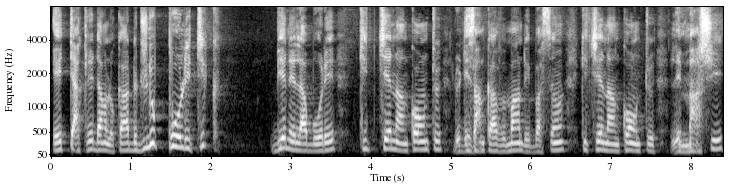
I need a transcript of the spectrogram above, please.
est taclé dans le cadre d'une politique bien élaborée qui tienne en compte le désencavement des bassins, qui tienne en compte les marchés,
